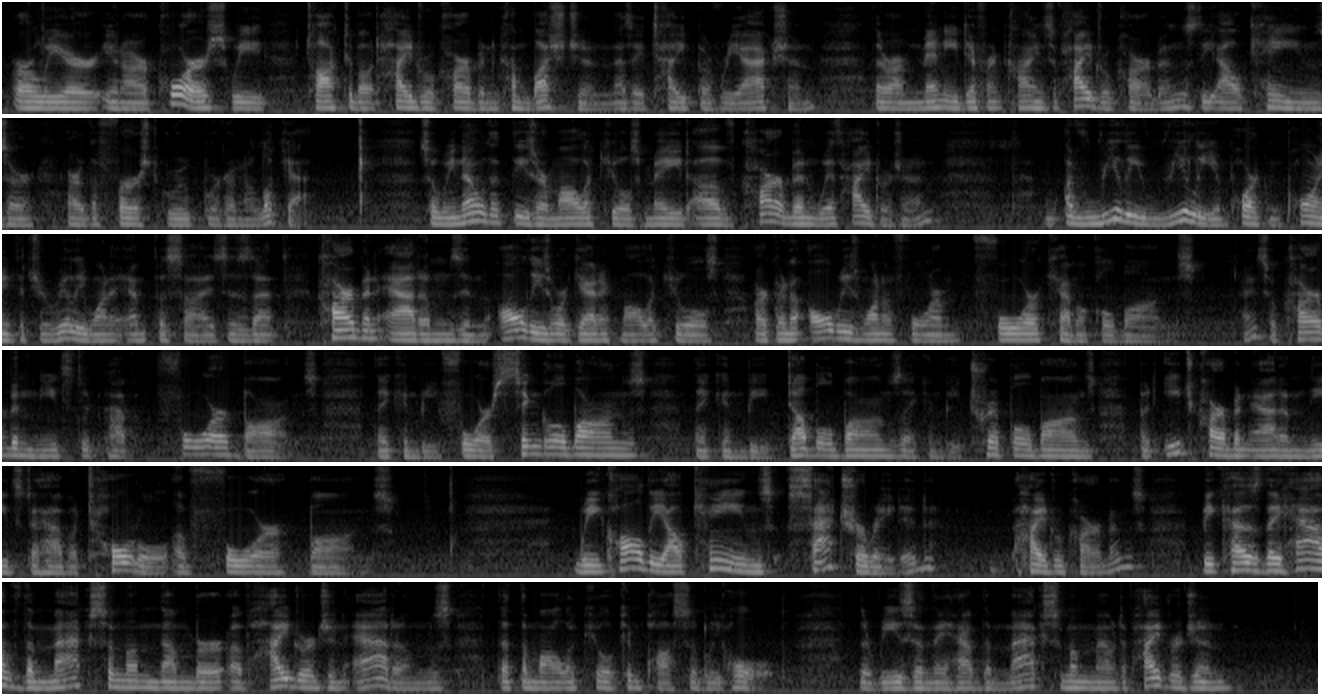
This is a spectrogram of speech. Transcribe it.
Earlier in our course, we talked about hydrocarbon combustion as a type of reaction. There are many different kinds of hydrocarbons. The alkanes are, are the first group we're going to look at. So we know that these are molecules made of carbon with hydrogen. A really, really important point that you really want to emphasize is that carbon atoms in all these organic molecules are going to always want to form four chemical bonds. Right? So carbon needs to have four bonds. They can be four single bonds, they can be double bonds, they can be triple bonds, but each carbon atom needs to have a total of four bonds we call the alkanes saturated hydrocarbons because they have the maximum number of hydrogen atoms that the molecule can possibly hold. The reason they have the maximum amount of hydrogen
